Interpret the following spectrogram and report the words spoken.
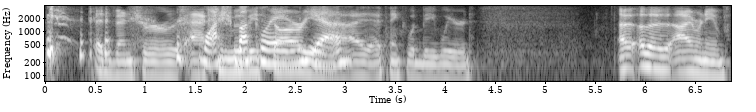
adventure action movie star. Yeah, yeah. I, I think would be weird. Uh, the irony of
